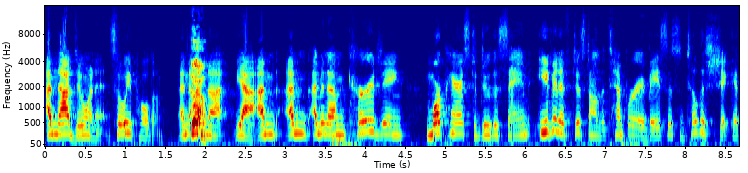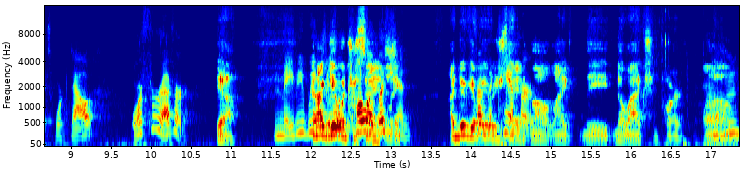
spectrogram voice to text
I'm not doing it. So we pulled them. And yeah. I'm not, yeah, I'm, I'm, I mean, I'm encouraging more parents to do the same, even if just on the temporary basis until this shit gets worked out or forever. Yeah. Maybe we and do I get what you're saying. Like, I do get what you're saying about like the no action part. Um, mm-hmm.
